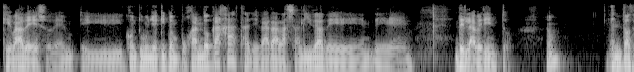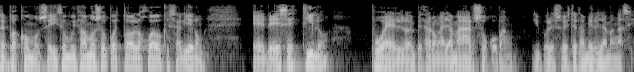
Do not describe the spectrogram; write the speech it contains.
que va de eso, de ir con tu muñequito empujando cajas hasta llegar a la salida de, del laberinto. Entonces, pues como se hizo muy famoso, pues todos los juegos que salieron eh, de ese estilo, pues lo empezaron a llamar Sokoban. Y por eso este también lo llaman así.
